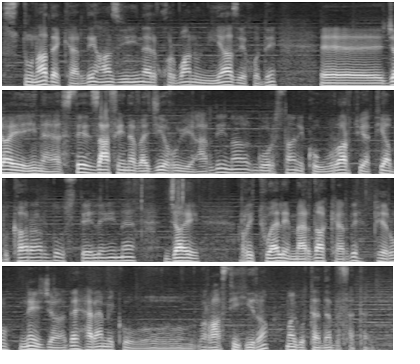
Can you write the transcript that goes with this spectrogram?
ستونا ده کرده آنزی اینه قربان و نیاز خوده جای این است. ضعف وجی روی اردی. اینا گورستانی که اورار توی تیا بکار ارد ستیل این جای ریتوال مردا کرده پیرو نیجاده هرمی کو راستی هیرا. ما گوته ده بفتل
